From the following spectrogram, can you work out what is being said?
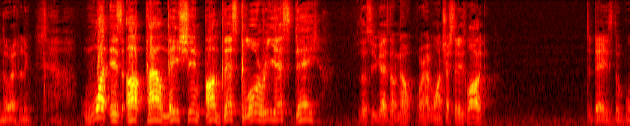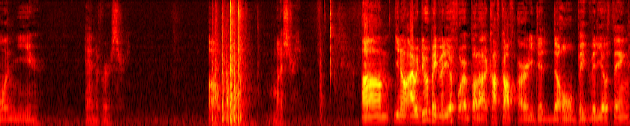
no editing. What is up, Pound Nation, on this glorious day? For those of you guys don't know or haven't watched yesterday's vlog, today is the one year anniversary of my stream. Um, you know, I would do a big video for it, but uh, Cough Cough already did the whole big video thing.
